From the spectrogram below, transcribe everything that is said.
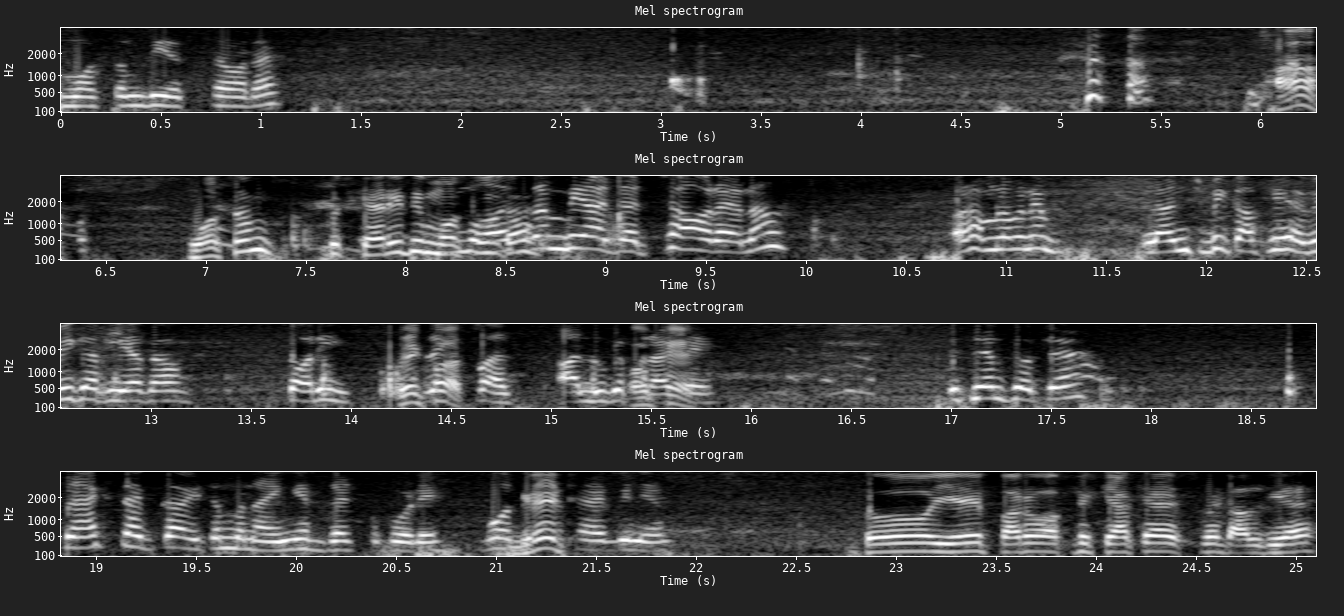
मौसम भी अच्छा हो रहा है। हाँ मौसम? कुछ कह रही थी मौसम का? मौसम भी आज अच्छा हो रहा है ना? और हम लोगों ने लंच भी काफ़ी हैवी कर लिया था। Sorry Breakfast? आलू के पराठे। Okay. इसलिए हम सोच रहे हैं स्नैक्स टाइप का आइटम बनाएँगे ब्रेड पकोड़े। बहुत Great. है भी नहीं तो ये पारो आपने क्या क्या इसमें डाल दिया है?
